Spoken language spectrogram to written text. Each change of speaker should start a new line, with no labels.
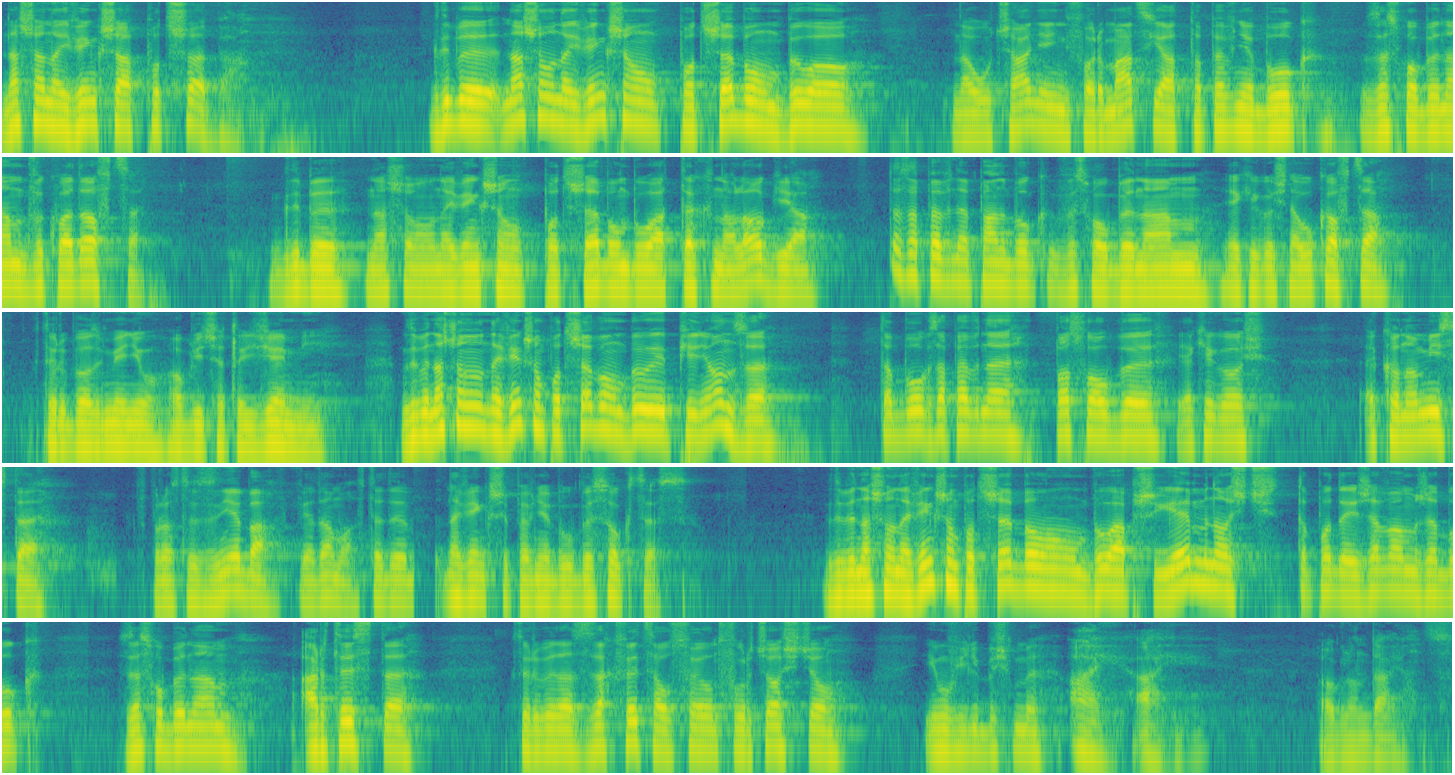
Nasza największa potrzeba. Gdyby naszą największą potrzebą było nauczanie, informacja, to pewnie Bóg zesłałby nam wykładowcę. Gdyby naszą największą potrzebą była technologia, to zapewne Pan Bóg wysłałby nam jakiegoś naukowca, który by odmienił oblicze tej ziemi. Gdyby naszą największą potrzebą były pieniądze, to Bóg zapewne posłałby jakiegoś ekonomistę wprost z nieba, wiadomo, wtedy największy pewnie byłby sukces. Gdyby naszą największą potrzebą była przyjemność, to podejrzewam, że Bóg zesłałby nam artystę, który by nas zachwycał swoją twórczością i mówilibyśmy aj, aj, oglądając.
